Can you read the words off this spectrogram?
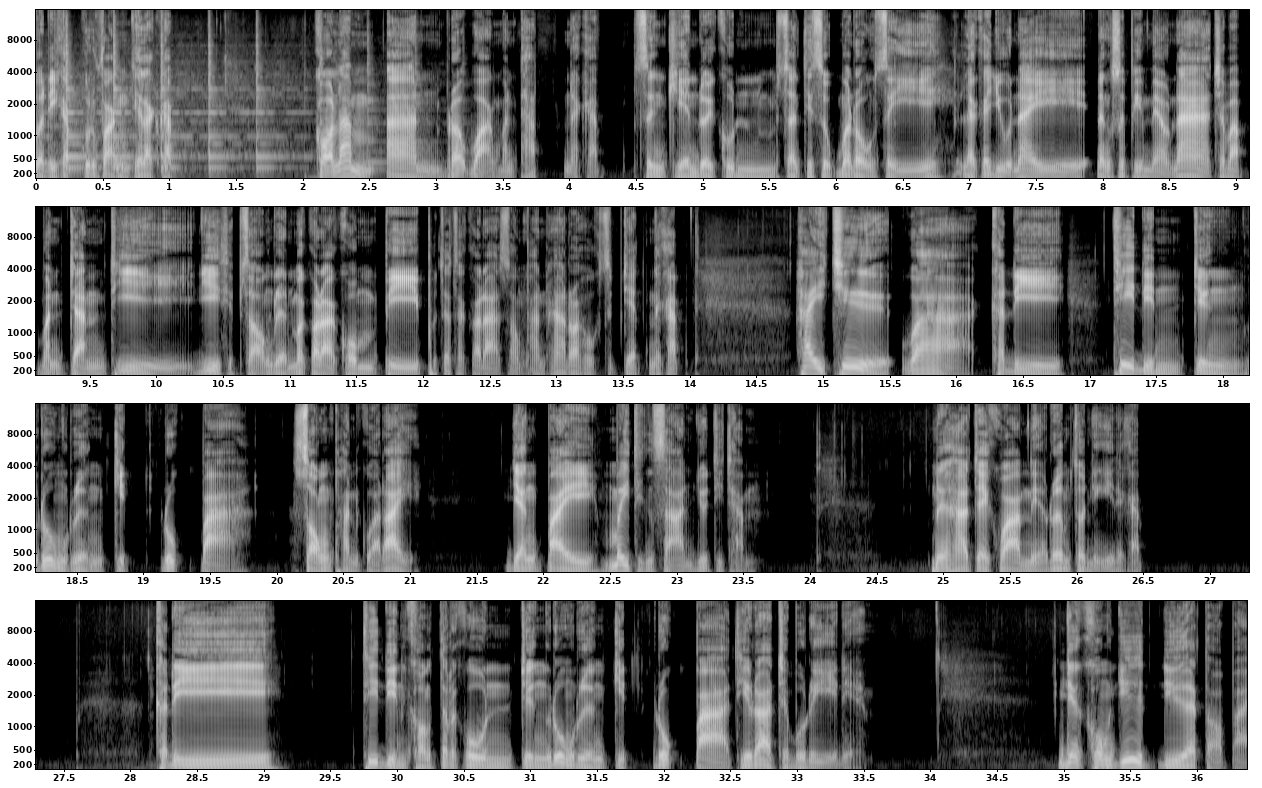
วัสดีครับคุณฟังที่รักครับ คอลัมน์อ่านระหว่างบรรทัดนะครับ ซึ่งเขียนโดยคุณสันติสุขมะโรงศรีและก็อยู่ในหนังสือพิมพ์แนวหน้า ฉบับวันจันทร์ที่ 22 เดือนมกราคม ปีพุทธศักราช 2567 นะครับ ให้ชื่อว่าคดีที่ดินจึงรุ่งเรืองกิจรุกป่า 2,000 กว่าไร่ ยังไปไม่ถึงศาลยุติธรรม เนื้อหาใจความเนี่ยเริ่มต้นอย่างนี้นะครับ คดี ที่ดินของตระกูลจึงรุ่งเรืองกิจรุกป่าที่ราชบุรีเนี่ยยังคงยืดเยื้อต่อไป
